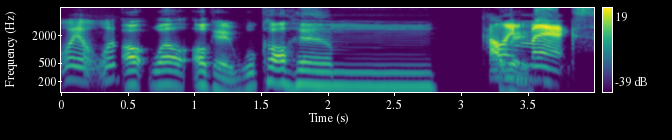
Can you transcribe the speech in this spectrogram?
we'll, we'll Oh, well, okay. We'll call him. call okay. him Max.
